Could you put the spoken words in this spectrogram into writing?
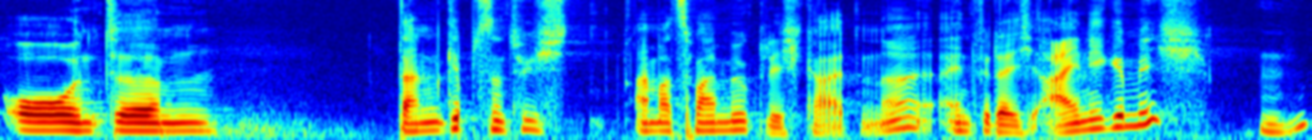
Und ähm, dann gibt es natürlich einmal zwei Möglichkeiten. Ne? Entweder ich einige mich. Mhm.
